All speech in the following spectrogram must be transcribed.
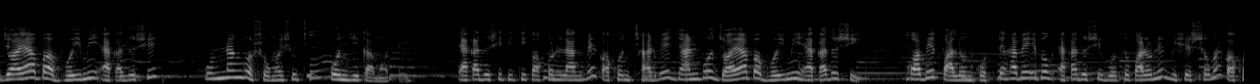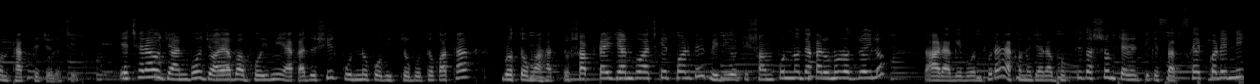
জয়া বা ভৈমী একাদশীর পূর্ণাঙ্গ সময়সূচি পঞ্জিকা মতে। একাদশী তিথি কখন লাগবে, কখন ছাড়বে জানব। জয়া বা ভৈমী একাদশী কবে পালন করতে হবে এবং একাদশী ব্রত পালনের বিশেষ সময় কখন থাকতে চলেছে। এছাড়াও জানব জয়া বা ভৈমী একাদশীর পূর্ণ পবিত্র ব্রত কথা, ব্রত মাহাত্ম সবটাই জানব আজকের পর্বে। ভিডিওটি সম্পূর্ণ দেখার অনুরোধ রইল। তার আগে বন্ধুরা এখনও যারা ভক্তি দর্শন চ্যানেলটিকে সাবস্ক্রাইব করেননি,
